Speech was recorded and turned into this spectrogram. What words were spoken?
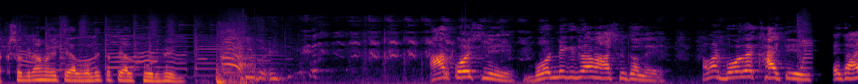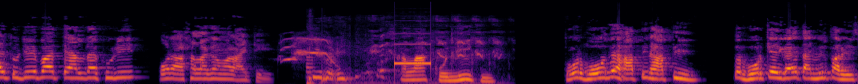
একশো গ্রাম তেল বলি তো তেল ফুরবি আর কইস নি বোন নিয়ে গেছিলাম হসপিটালে আমার বউলে খাইতি। এই গাড়ি তুলে এবার তেল দেয় ফুরি পরে আশা লাগে আমার আইটি। শালা কইলি কি তোর ভোর দে হাতির হাতি তোর ভোরকে এই গায়ে টানির পারিস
